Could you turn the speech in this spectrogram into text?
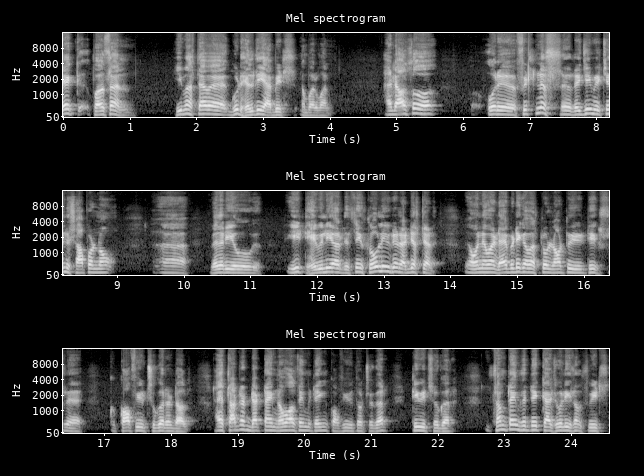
take person he must have a good healthy habits, number one. And also ஒரு ஃபிட்னஸ் ரெஜிம் வச்சுன்னு சாப்பிட்ணும் whether you eat heavily or this thing slowly you get adjusted one ever diabetic I was told not to eat eggs coffee with sugar and all I started that time now also I'm taking coffee without sugar tea with sugar sometimes I take casually some sweets.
